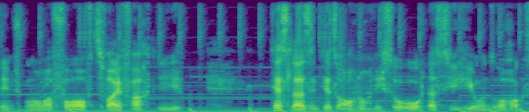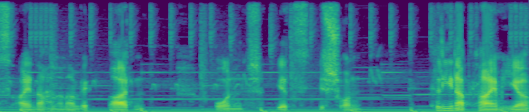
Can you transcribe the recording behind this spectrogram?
den springen wir mal vor auf zweifach. Die Tesla sind jetzt auch noch nicht so hoch, dass sie hier unsere Hawks ein nach dem anderen wegbraten. Und jetzt ist schon Cleanup-Time hier.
